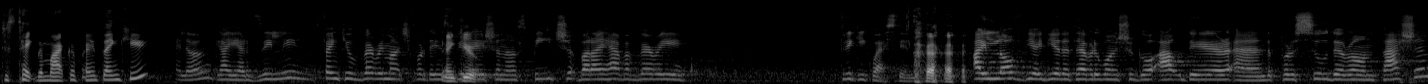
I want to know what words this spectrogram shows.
Just take the microphone, thank you. Hello, Guy Arzilli. Thank you very much for the inspirational speech, but I have a very tricky question. I love the idea that everyone should go out there and pursue their own passion,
